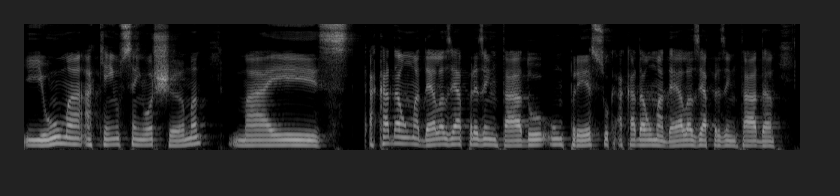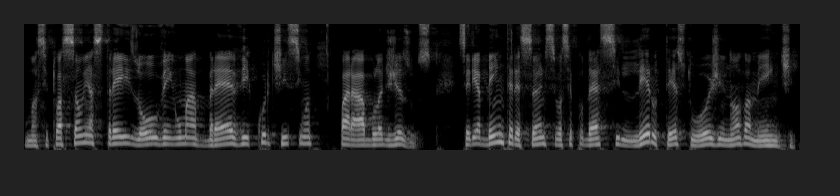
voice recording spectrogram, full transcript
e uma a quem o Senhor chama, mas a cada uma delas é apresentado um preço, a cada uma delas é apresentada uma situação e as três ouvem uma breve, curtíssima parábola de Jesus. Seria bem interessante se você pudesse ler o texto hoje novamente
